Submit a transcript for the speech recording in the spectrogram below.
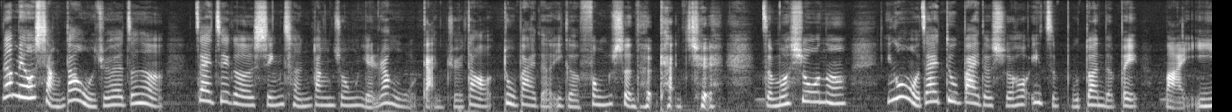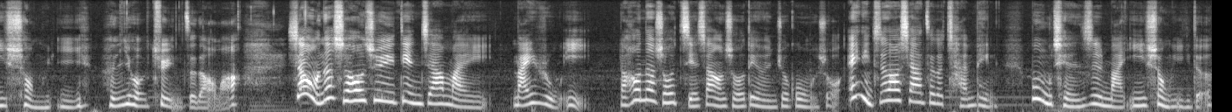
那没有想到，我觉得真的。在这个行程当中，也让我感觉到杜拜的一个丰盛的感觉。怎么说呢？因为我在杜拜的时候，一直不断的被买一送一，很有趣，你知道吗？像我那时候去店家买买乳液，然后那时候结账的时候，店员就跟我说：“哎，你知道现在这个产品目前是买一送一的，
